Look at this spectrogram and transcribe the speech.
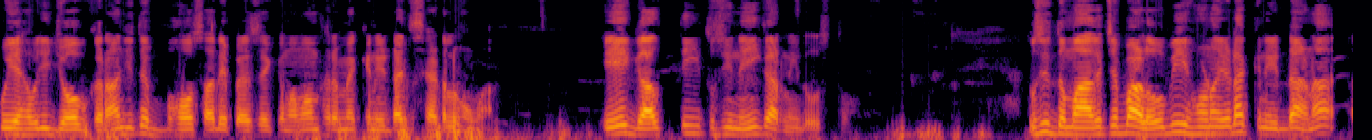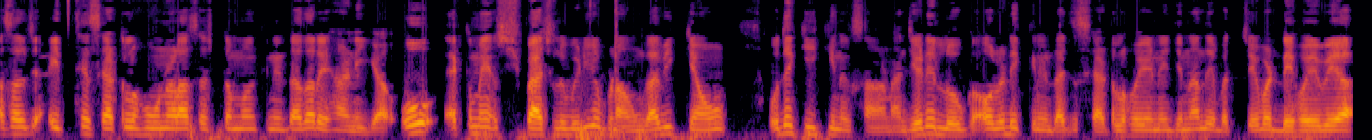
ਕੋਈ ਇਹੋ ਜਿਹੀ ਜੌਬ ਕਰਾਂ ਜਿੱਤੇ ਬਹੁਤ ਸਾਰੇ ਪੈਸੇ ਕਮਾਵਾਂ ਫਿਰ ਮੈਂ ਕੈਨੇਡਾ 'ਚ ਸੈਟਲ ਹੋਵਾਂ। ਇਹ ਗਲਤੀ ਤੁਸੀਂ ਨਹੀਂ ਕਰਨੀ ਦੋਸਤੋ। ਤੁਸੀਂ ਦਿਮਾਗ 'ਚ ਭਾਲੋ ਵੀ ਹੁਣ ਜਿਹੜਾ ਕੈਨੇਡਾ ਨਾ ਅਸਲ 'ਚ ਇੱਥੇ ਸੈਟਲ ਹੋਣ ਵਾਲਾ ਸਿਸਟਮ ਕੈਨੇਡਾ ਦਾ ਰਿਹਾ ਨਹੀਂਗਾ ਉਹ ਇੱਕ ਮੈਂ ਸਪੈਸ਼ਲ ਵੀਡੀਓ ਬਣਾਉਂਗਾ ਵੀ ਕਿਉਂ ਉਹਦੇ ਕੀ ਕੀ ਨੁਕਸਾਨ ਆ। ਜਿਹੜੇ ਲੋਕ ਆਲਰੇਡੀ ਕੈਨੇਡਾ 'ਚ ਸੈਟਲ ਹੋਏ ਨੇ ਜਿਨ੍ਹਾਂ ਦੇ ਬੱਚੇ ਵੱਡੇ ਹੋਏ ਵੇ ਆ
